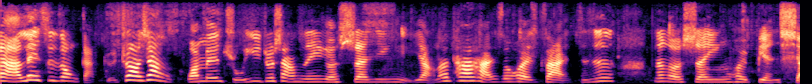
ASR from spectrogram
对啊，类似这种感觉，就好像完美主义就像是一个声音一样，那它还是会在，只是那个声音会变小。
